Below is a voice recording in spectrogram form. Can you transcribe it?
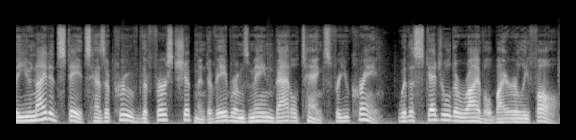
the United States has approved the first shipment of Abrams main battle tanks for Ukraine, with a scheduled arrival by early fall.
